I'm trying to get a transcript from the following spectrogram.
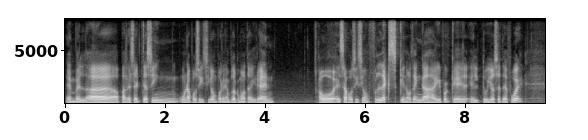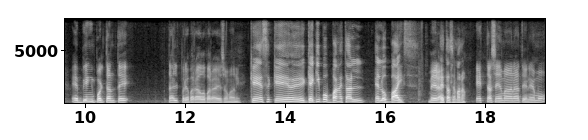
en verdad aparecerte sin una posición, por ejemplo, como Tyren o esa posición flex que no tengas ahí porque el tuyo se te fue. Es bien importante estar preparado para eso, Manny. ¿Qué, es, qué, qué equipos van a estar en los buys Mira, esta semana? esta semana tenemos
